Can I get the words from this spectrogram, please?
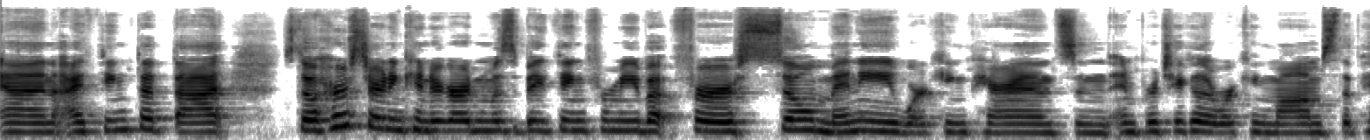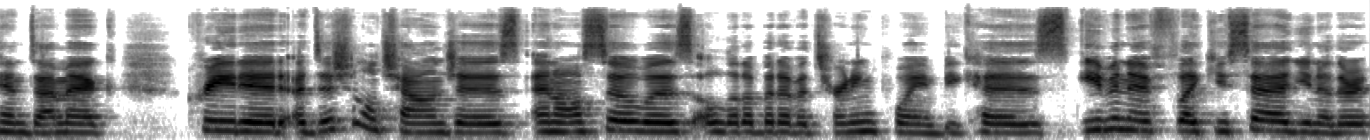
and i think that that so her starting kindergarten was a big thing for me but for so many working parents and in particular working moms the pandemic created additional challenges and also was a little bit of a turning point because even if like you said you know there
